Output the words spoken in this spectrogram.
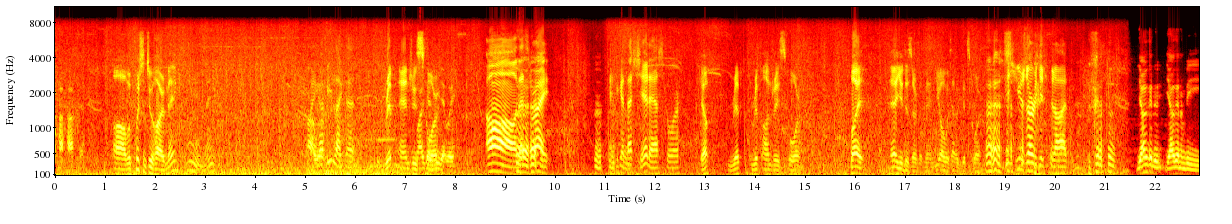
ha ha. ha. Oh, we're pushing too hard, man. Mm, man. Why you gotta be like that? Rip Andrew's Why score. be that way? Oh, that's right. Can't forget that shit ass score. Yep. Rip Rip Andre's score. But yeah, you deserve it, man. You always have a good score. You deserve to get shit on. y'all gonna y'all gonna be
